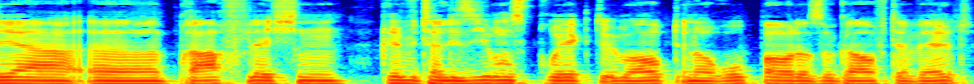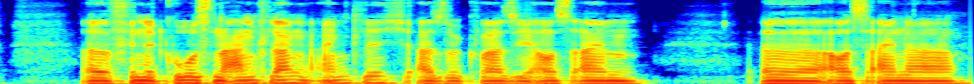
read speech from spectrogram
der äh, Brachflächen, Revitalisierungsprojekte überhaupt in Europa oder sogar auf der Welt, äh, findet großen Anklang eigentlich. Also quasi aus einem, äh, aus einer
